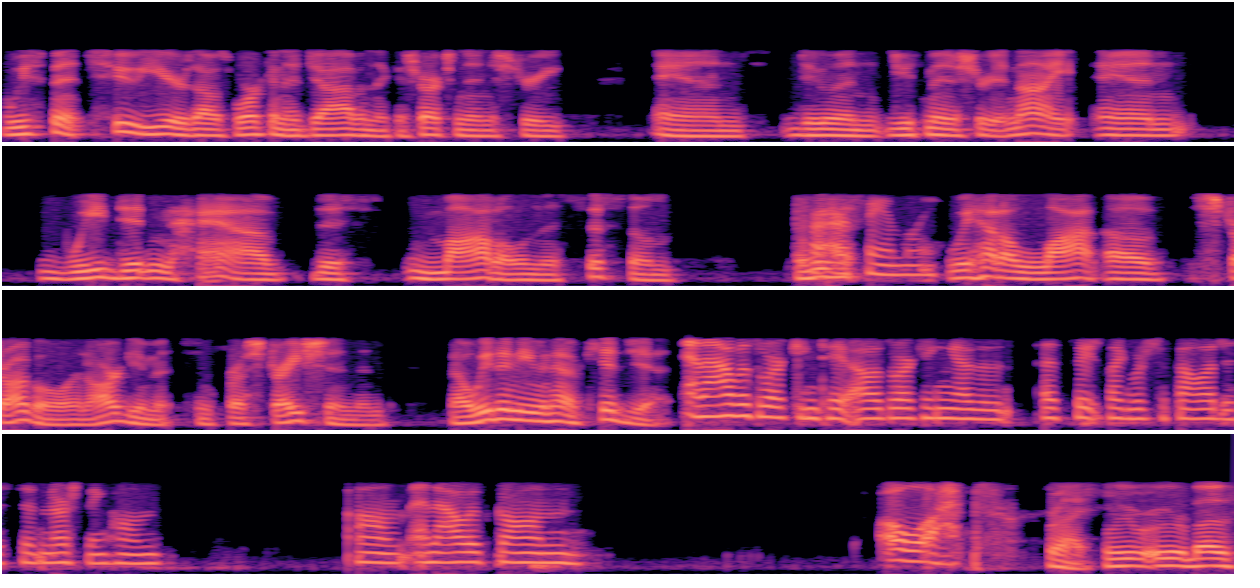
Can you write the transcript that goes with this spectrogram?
we spent two years. I was working a job in the construction industry and doing youth ministry at night, and we didn't have this model and this system. And For we our family. we had a lot of struggle and arguments and frustration and now we didn't even have kids yet And I was working too. I was working as a, a speech language pathologist in nursing homes. Um, and I was gone a lot. right we were, we were both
